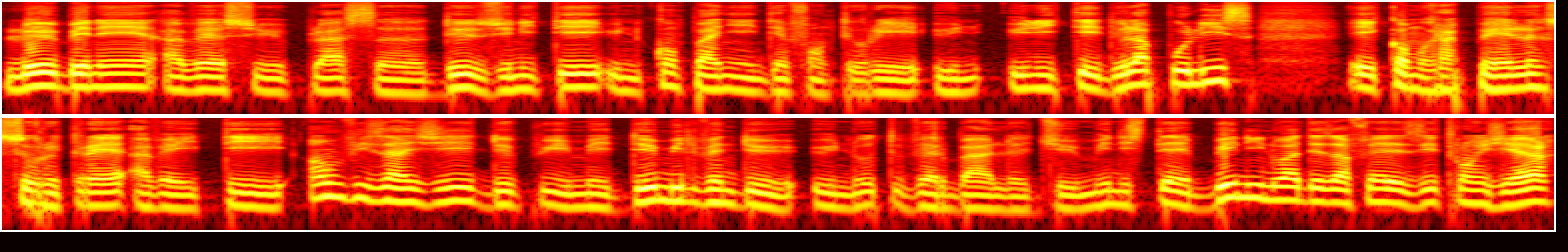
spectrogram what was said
Le Bénin avait sur place deux unités, une compagnie d'infanterie et une unité de la police. Et comme rappel, ce retrait avait été envisagé depuis mai 2022. Une note verbale du ministère béninois des Affaires étrangères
